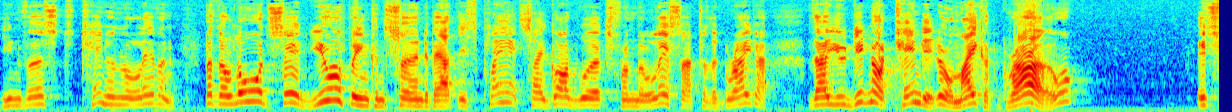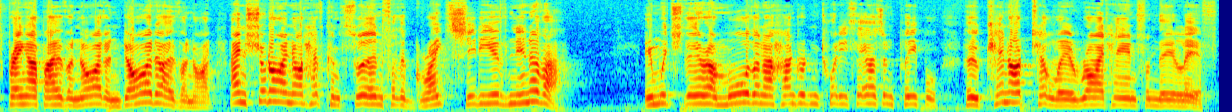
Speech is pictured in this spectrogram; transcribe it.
in verse 10 and 11. But the Lord said, You have been concerned about this plant, so God works from the lesser to the greater. Though you did not tend it or make it grow, it sprang up overnight and died overnight. And should I not have concern for the great city of Nineveh, in which there are more than 120,000 people who cannot tell their right hand from their left,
